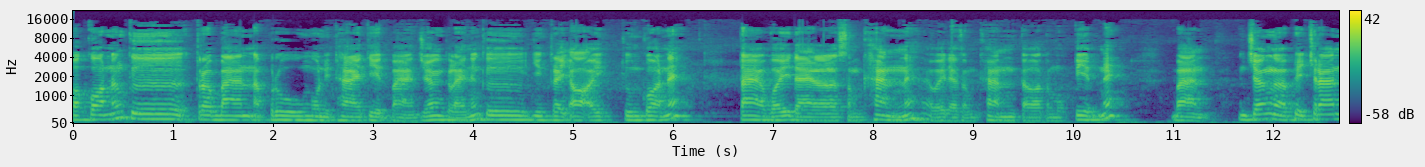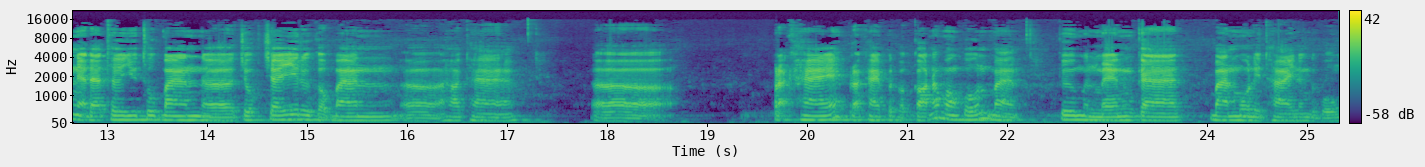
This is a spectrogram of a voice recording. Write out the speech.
បកគាត់ហ្នឹងគឺត្រូវបាន approve monetize ទៀតបាទអញ្ចឹងកន្លែងហ្នឹងគឺយើងត្រេកអរឲ្យជូនគាត់ណាតែអ្វីដែលសំខាន់ណាអ្វីដែលសំខាន់តទៅមុខទៀតណាបាទអញ្ចឹងភាគច្រើនអ្នកដែលធ្វើ YouTube បានជោគជ័យឬក៏បានហៅថាអឺប្រាក់ខែប្រាក់ខែពិតប្រាកដណាបងប្អូនបាទគឺមិនមែនការបាន monetize នឹងដំបូង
